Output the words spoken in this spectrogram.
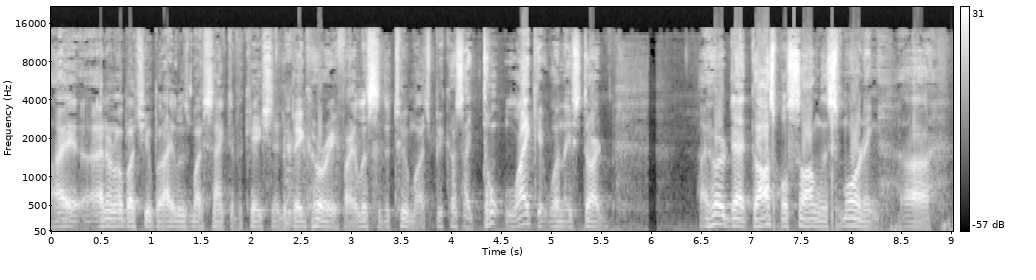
I, I don't know about you, but I lose my sanctification in a big hurry if I listen to too much because I don't like it when they start. I heard that gospel song this morning. Uh,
